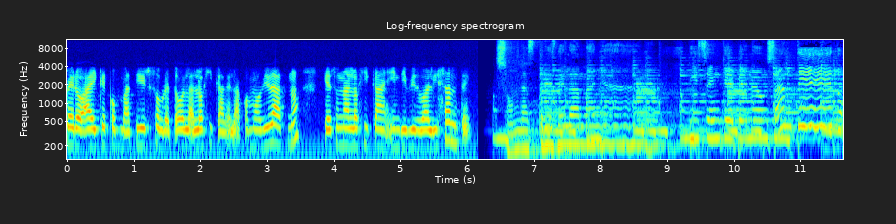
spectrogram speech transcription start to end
pero hay que combatir sobre todo la lógica de la comodidad, ¿no? Que es una lógica individualizante. Son las 3 de la mañana, dicen que pena un santito,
